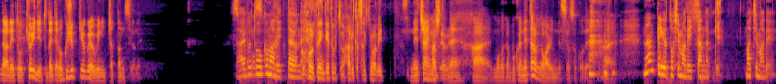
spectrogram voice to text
だから、えっと、距離で言うと大体60キロぐらい上に行っちゃったんですよね。だいぶ遠くまで行ったよねゴ。ールデンゲートブリッジの遥か先まで行って、寝ちゃいましたなんだよね。はい。もうだから僕が寝たのが悪いんですよ、そこで。はい。なんていう都市まで行ったんだっけ？町まで。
